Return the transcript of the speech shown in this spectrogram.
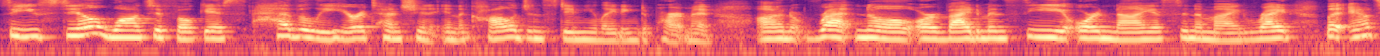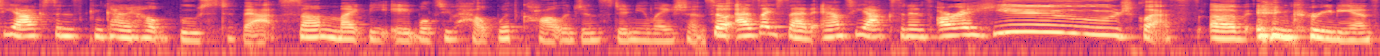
So you still want to focus heavily your attention in the collagen stimulating department on retinol or vitamin C or niacinamide, right? But antioxidants can kind of help boost that. Some might be able to help with collagen stimulation. So as I said, antioxidants are a huge class of ingredients,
